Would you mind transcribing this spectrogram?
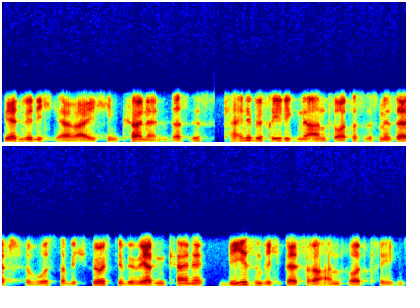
werden wir nicht erreichen können. Das ist keine befriedigende Antwort, das ist mir selbstbewusst, aber ich fürchte, wir werden keine wesentlich bessere Antwort kriegen.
